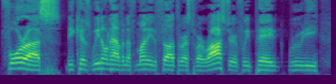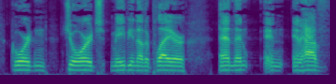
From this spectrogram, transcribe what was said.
for us because we don't have enough money to fill out the rest of our roster if we pay Rudy, Gordon, George, maybe another player, and then and and have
